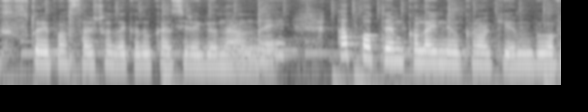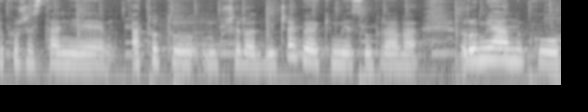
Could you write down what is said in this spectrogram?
w której powstał Ośrodek Edukacji Regionalnej, a potem kolejnym krokiem było wykorzystanie atutu przyrodniczego, jakim jest uprawa rumianku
